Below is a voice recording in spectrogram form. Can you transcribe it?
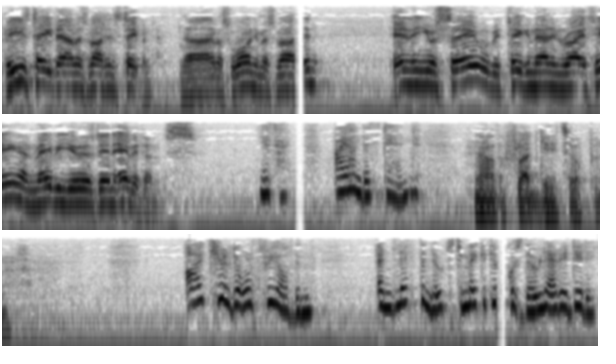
Please take down Miss Martin's statement. Now, I must warn you, Miss Martin. Anything you say will be taken down in writing and may be used in evidence. Yes, I, I understand. Now the floodgates opened. I killed all three of them and left the notes to make it look as though Larry did it.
